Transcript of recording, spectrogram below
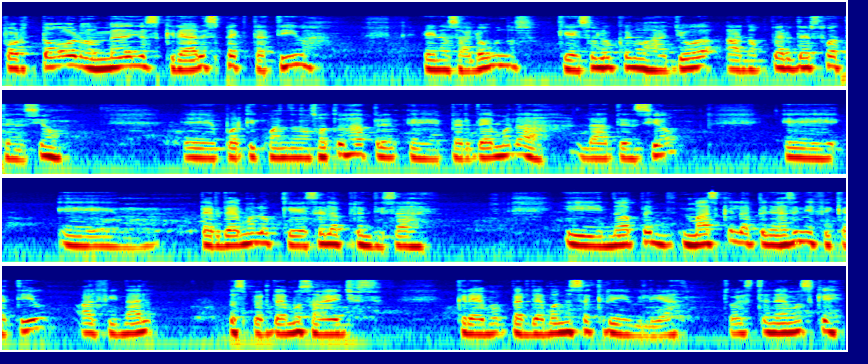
por todos los medios crear expectativa en los alumnos, que eso es lo que nos ayuda a no perder su atención. Eh, porque cuando nosotros eh, perdemos la, atención, eh, perdemos lo que es el aprendizaje. Y no más que el aprendizaje significativo, al final los perdemos a ellos. Creemos, perdemos nuestra credibilidad. Entonces tenemos que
